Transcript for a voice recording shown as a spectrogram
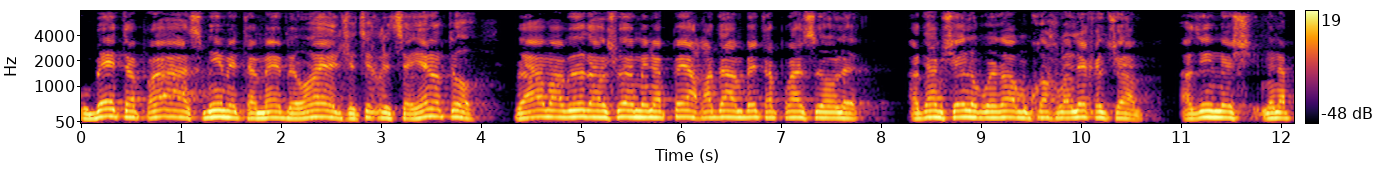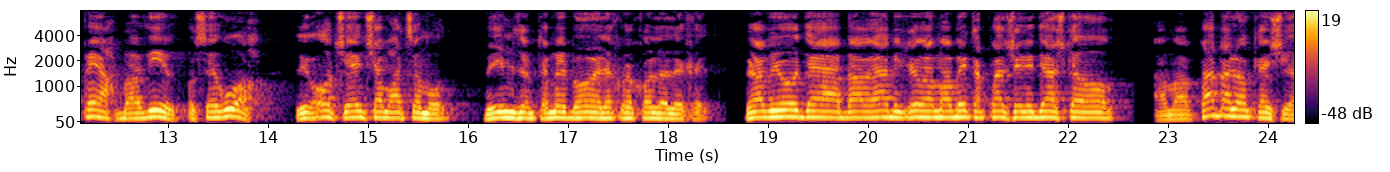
ובית הפרס מי מטמא באוהל שצריך לציין אותו? ואמר רבי יהודה רשוע מנפח אדם בית הפרס והולך. אדם שאין לו ברירה מוכרח ללכת שם. אז אם יש מנפח באוויר, עושה רוח, לראות שאין שם עצמות, ואם זה מטמא באוהל, איך הוא יכול ללכת? ורבי יהודה בר רבי שהוא אמר בית הפרס שנדע שטהור. אמר פאפה לא קשיא,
